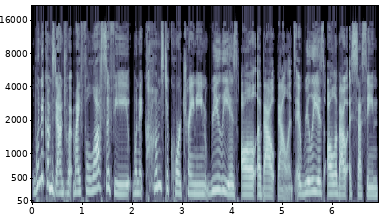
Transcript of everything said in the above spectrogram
when it comes down to it, my philosophy when it comes to core training really is all about balance. It really is all about assessing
